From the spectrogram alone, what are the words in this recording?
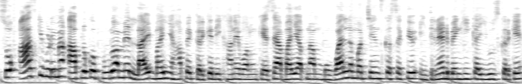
सो so, आज की वीडियो में आप लोग को पूरा मैं लाइव भाई यहाँ पे करके दिखाने वाला हूँ कैसे आप भाई अपना मोबाइल नंबर चेंज कर सकते हो इंटरनेट बैंकिंग का यूज़ करके।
